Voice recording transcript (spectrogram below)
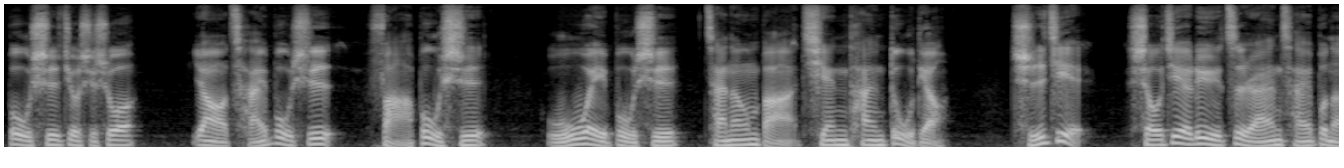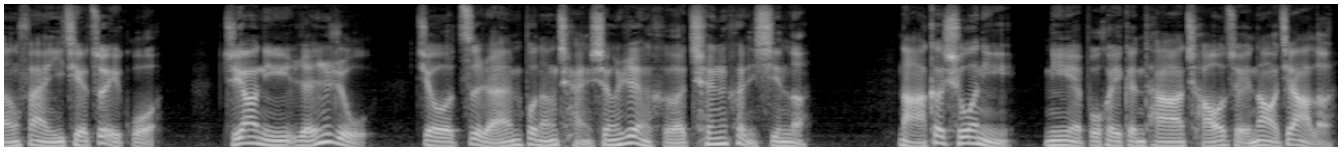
布施就是说要财布施、法布施、无畏布施，才能把千贪度掉。持戒守戒律，自然才不能犯一切罪过。只要你忍辱，就自然不能产生任何嗔恨心了。哪个说你，你也不会跟他吵嘴闹架了。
